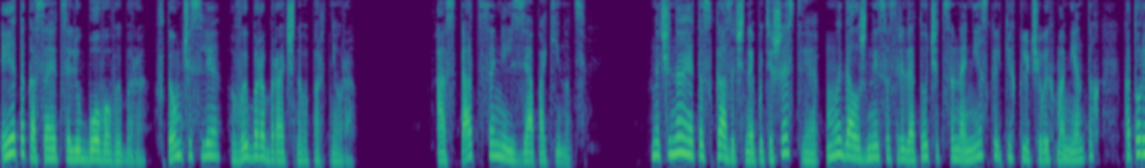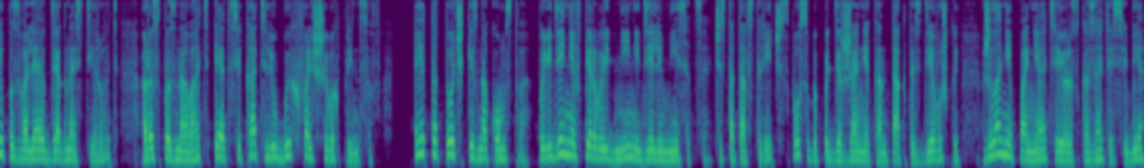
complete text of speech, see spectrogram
И это касается любого выбора, в том числе выбора брачного партнера. Остаться нельзя покинуть. Начиная это сказочное путешествие, мы должны сосредоточиться на нескольких ключевых моментах, которые позволяют диагностировать, распознавать и отсекать любых фальшивых принцев. Это точки знакомства, поведение в первые дни, недели, месяцы, частота встреч, способы поддержания контакта с девушкой, желание понять ее и рассказать о себе,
